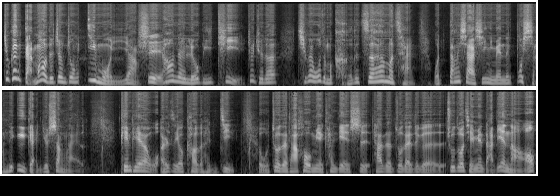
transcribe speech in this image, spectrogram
就跟感冒的症状一模一样。是，然后呢，流鼻涕，就觉得奇怪，我怎么咳得这么惨？我当下心里面那不祥的预感就上来了。偏偏啊，我儿子又靠得很近，我坐在他后面看电视，他在坐在这个书桌前面打电脑。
